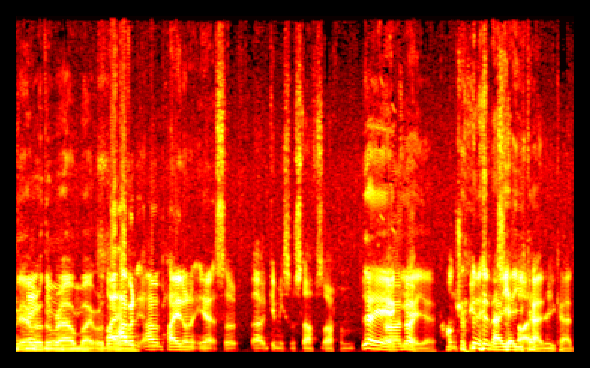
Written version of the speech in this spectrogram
server. Yeah, we're on the round, mate. We're on the I realm. haven't I haven't played on it yet, so uh, give me some stuff so I can Yeah, yeah, yeah, Uh, no. yeah, yeah. contribute to no, the yeah, you society. can, you can.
